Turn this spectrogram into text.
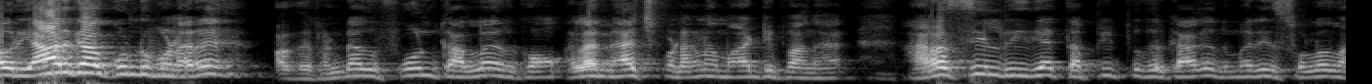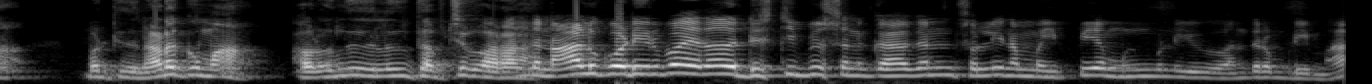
அவர் யாருக்காக கொண்டு போனாரு? அது ரெண்டாவது ஃபோன் கால்லாம் இருக்கும். எல்லாம் மேட்ச் பண்ணாங்கன்னா மாட்டிப்பாங்க. அரசியல் ரீதியாக தப்பிப்பதற்காக இந்த மாதிரி சொல்லலாம். பட் இது நடக்குமா? அவர் வந்து இதுலேருந்து தப்பிச்சிருவாரா அந்த நாலு கோடி ரூபாய் ஏதாவது டிஸ்ட்ரிபியூஷனுக்காகன்னு சொல்லி நம்ம இப்பயே முன்மொழிவு வந்துட முடியுமா?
